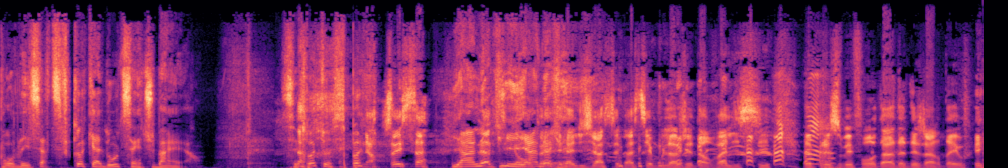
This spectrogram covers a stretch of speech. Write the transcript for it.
pour des certificats cadeaux de Saint-Hubert. C'est pas tout. Pas... non, c'est ça. Il y en a qui. Il y en a qui. allusion à Sébastien Boulanger d'Orval ici, le présumé faudeur de Desjardins, oui.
